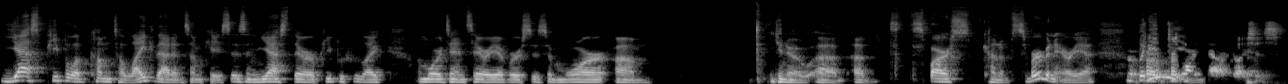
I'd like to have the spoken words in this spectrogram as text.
yes, people have come to like that in some cases, and yes, there are people who like a more dense area versus a more um, you know uh, a sparse kind of suburban area. For, but in for the end, choices.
